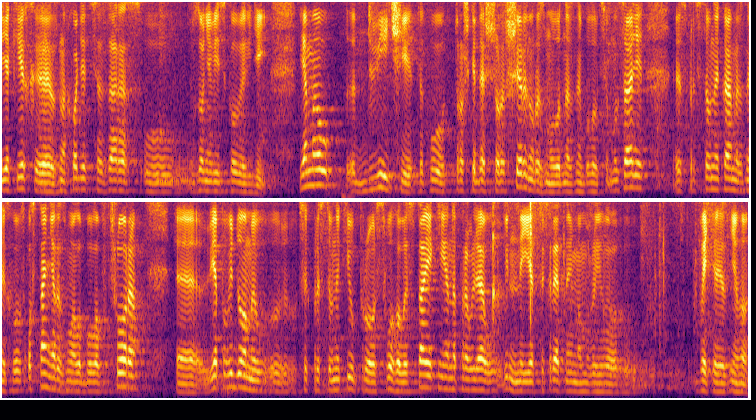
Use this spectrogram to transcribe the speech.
яких е, знаходяться зараз у зоні військових дій. Я мав двічі таку трошки дещо розширену розмову. Одна з них була в цьому залі з представниками з них. Остання розмова була вчора. Я повідомив цих представників про свого листа, який я направляв. Він не є секретним, я можу його витяги з нього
